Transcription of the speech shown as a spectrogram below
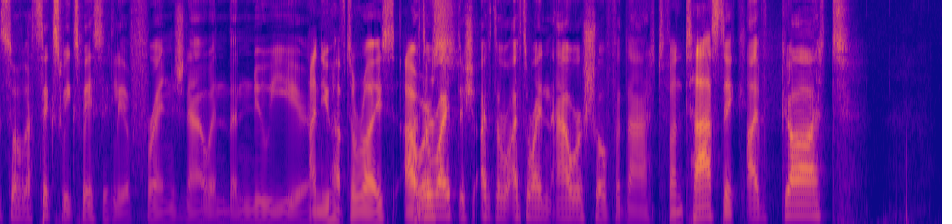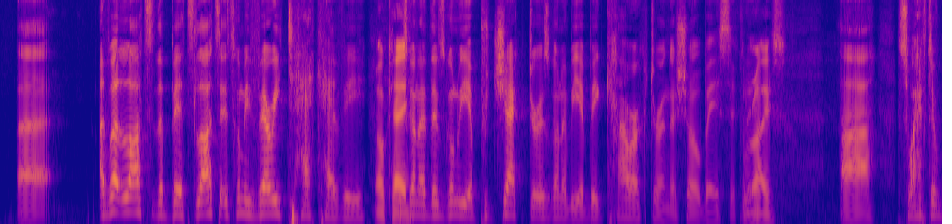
so I've got six weeks basically of Fringe now in the new year. And you have to write I have hours. to write the sh- I have to I have to write an hour show for that. Fantastic. I've got uh I've got lots of the bits. Lots. It's gonna be very tech heavy. Okay. It's gonna. There's gonna be a projector. Is gonna be a big character in the show, basically. Right. Uh, so I have to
